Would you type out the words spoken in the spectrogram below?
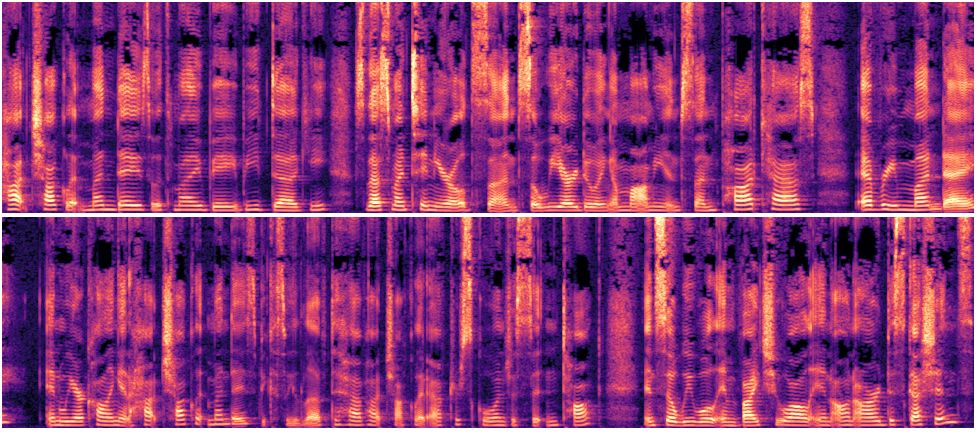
hot chocolate Mondays with my baby Dougie. So that's my 10 year old son. So we are doing a mommy and son podcast every Monday. And we are calling it Hot Chocolate Mondays because we love to have hot chocolate after school and just sit and talk. And so we will invite you all in on our discussions.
